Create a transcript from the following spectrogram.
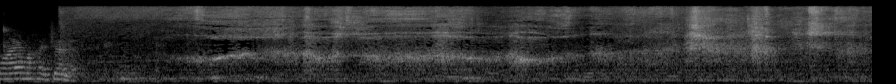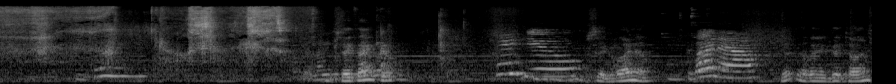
Why I'm a hygienist. Okay. So let me just Say thank you. Right- Say goodbye now. Goodbye now. Yeah, having a good time?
